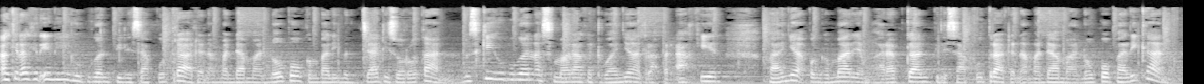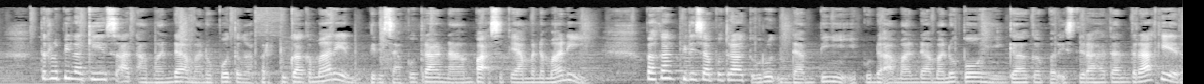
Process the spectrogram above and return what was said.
Akhir-akhir ini hubungan Billy Saputra dan Amanda Manopo kembali menjadi sorotan. Meski hubungan asmara keduanya telah berakhir, banyak penggemar yang mengharapkan Billy Saputra dan Amanda Manopo balikan. Terlebih lagi saat Amanda Manopo tengah berduka kemarin, Billy Saputra nampak setia menemani. Bahkan Billy Saputra turut mendampingi ibunda Amanda Manopo hingga ke peristirahatan terakhir.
